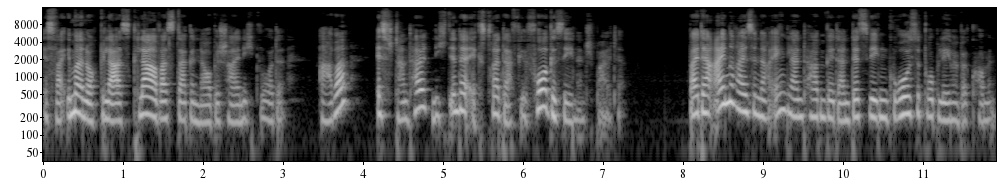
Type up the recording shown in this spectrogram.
Es war immer noch glasklar, was da genau bescheinigt wurde, aber es stand halt nicht in der extra dafür vorgesehenen Spalte. Bei der Einreise nach England haben wir dann deswegen große Probleme bekommen.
